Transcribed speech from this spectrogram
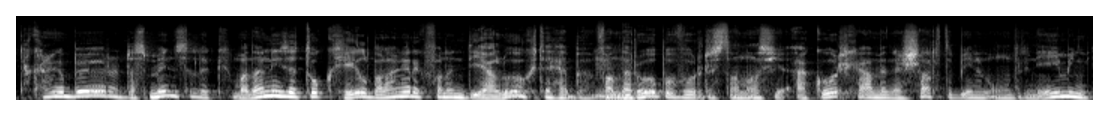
Dat kan gebeuren, dat is menselijk. Maar dan is het ook heel belangrijk van een dialoog te hebben, van daar open voor te staan. Als je akkoord gaat met een charte binnen een onderneming,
